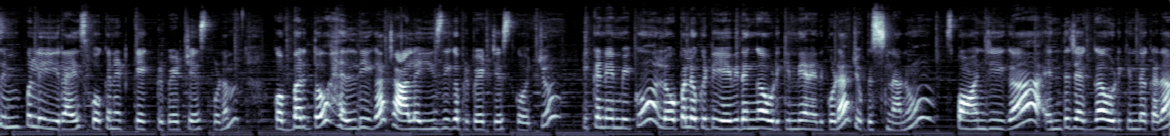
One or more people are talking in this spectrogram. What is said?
సింపుల్ ఈ రైస్ కోకోనట్ కేక్ ప్రిపేర్ చేసుకోవడం. కొబ్బరితో హెల్దీగా చాలా ఈజీగా ప్రిపేర్ చేసుకోవచ్చు. ఇక్కడ నేను మీకు లోపల ఒకటి ఏ విధంగా ఉడికింది అనేది కూడా చూపిస్తున్నాను. స్పాంజీగా ఎంత చక్కగా ఉడికిందో కదా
